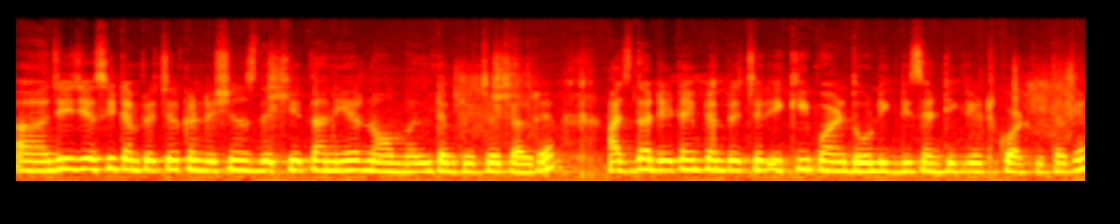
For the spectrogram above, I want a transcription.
ਹੈ ਜੀ ਜੇ ਅਸੀਂ ਟੈਂਪਰੇਚਰ ਕੰਡੀਸ਼ਨਸ ਦੇਖੀਏ ਤਾਂ ਨੀਅਰ ਨਾਰਮਲ ਟੈਂਪਰੇਚਰ ਚੱਲ ਰਿਹਾ। ਅੱਜ ਦਾ day time temperature 21.2 degree centigrade record ਕੀਤਾ ਗਿਆ।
